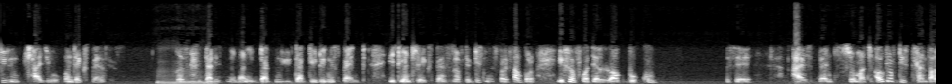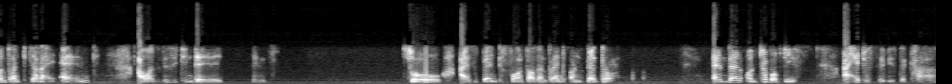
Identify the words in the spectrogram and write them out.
shouldn't charge you on the expenses. Mm. Because that is the money that you, that you didn't spend. It went to the expenses of the business. For example, if you've got a logbook, you say, I spent so much. Out of this 10,000 rand that I earned, I was visiting the so I spent 4,000 rand on petrol. And then on top of this, I had to service the car.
